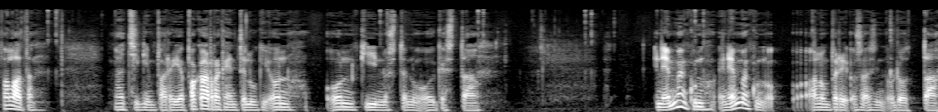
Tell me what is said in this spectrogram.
palata Magicin pari. Ja pakarakentelukin on, on kiinnostanut oikeastaan enemmän kuin, enemmän kuin alun perin osasin odottaa.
